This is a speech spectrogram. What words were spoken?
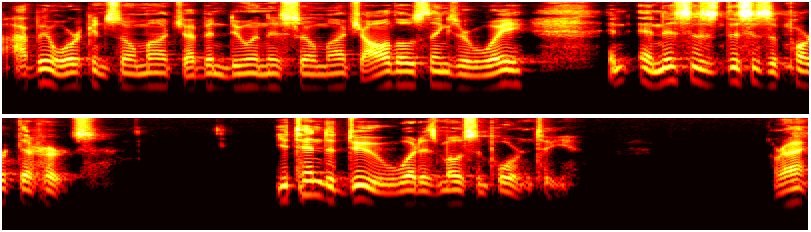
I've been working so much. I've been doing this so much. All those things are way, and, and this is, this is the part that hurts you tend to do what is most important to you. Right?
